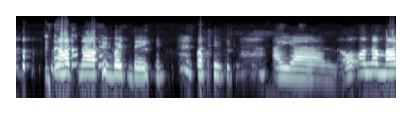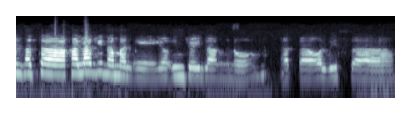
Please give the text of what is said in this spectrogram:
Lahat na happy birthday. Pati si- Ayan. Oo naman. At uh, kalagi naman eh, yung enjoy lang, no? At ah, always uh,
